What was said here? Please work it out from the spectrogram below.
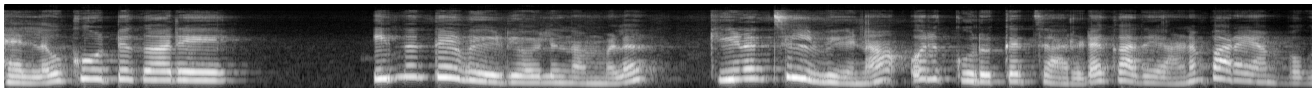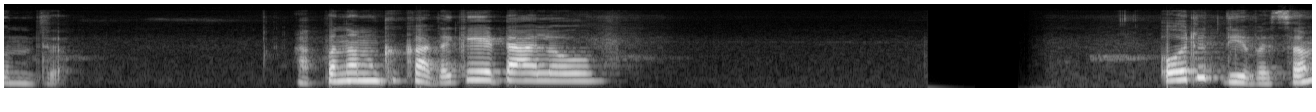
ഹലോ കൂട്ടുകാരെ. ഇന്നത്തെ വീഡിയോയിൽ നമ്മൾ കിണച്ചിൽ വീണ ഒരു കുറുക്കച്ചാരുടെ കഥയാണ് പറയാൻ പോകുന്നത്. അപ്പൊ നമുക്ക് കഥ കേട്ടാലോ? ഒരു ദിവസം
